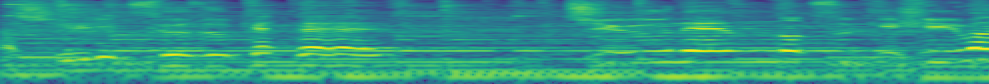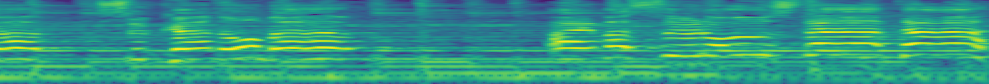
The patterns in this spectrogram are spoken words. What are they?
走り続けて10年の月日はつかの間 I'm a slow starter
